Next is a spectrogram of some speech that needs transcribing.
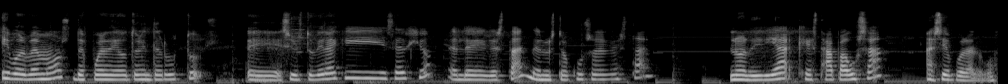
Y volvemos, después de otro interruptus. Eh, si estuviera aquí Sergio, el de Gestalt, de nuestro curso de Gestalt, nos diría que esta pausa ha sido por algo.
